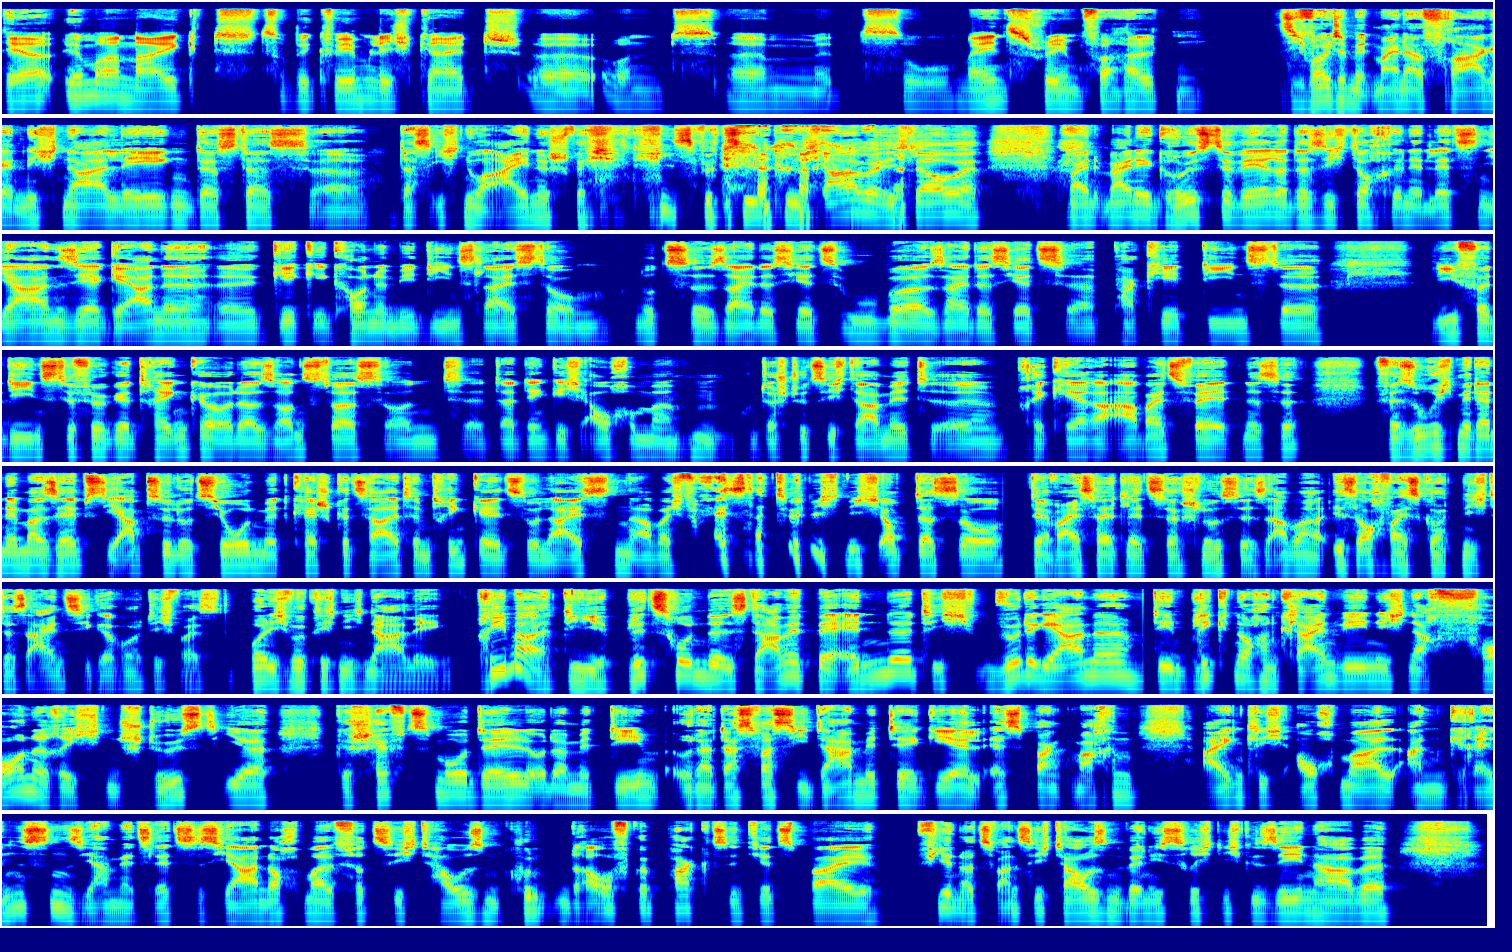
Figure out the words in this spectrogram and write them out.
der immer neigt zu Bequemlichkeit äh, und ähm, zu Mainstream-Verhalten. Also ich wollte mit meiner Frage nicht nahelegen, dass das, äh, dass ich nur eine Schwäche diesbezüglich habe. Ich glaube, mein, meine größte wäre, dass ich doch in den letzten Jahren sehr gerne äh, Gig Economy Dienstleistungen nutze, sei das jetzt Uber, sei das jetzt äh, Paketdienste, Lieferdienste für Getränke oder sonst was. Und äh, da denke ich auch immer, hm, unterstütze ich damit äh, prekäre Arbeitsverhältnisse? Versuche ich mir dann immer selbst die Absolution mit cash gezahltem Trinkgeld zu leisten. Aber ich weiß natürlich nicht, ob das so der Weisheit letzter Schluss ist. Aber ist auch, weiß Gott, nicht das Einzige, wollte ich, weiß, wollte ich wirklich nicht nahelegen. Prima, die Blitzrunde ist damit beendet. Ich würde gerne den Blick noch ein klein wenig nach vorne richten. Stößt Ihr Geschäftsmodell oder mit dem oder das, was Sie da mit der GLS Bank machen, eigentlich auch mal an Grenzen. Sie haben jetzt letztes Jahr nochmal 40.000 Kunden draufgepackt, sind jetzt bei 420.000, wenn ich es richtig gesehen habe.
